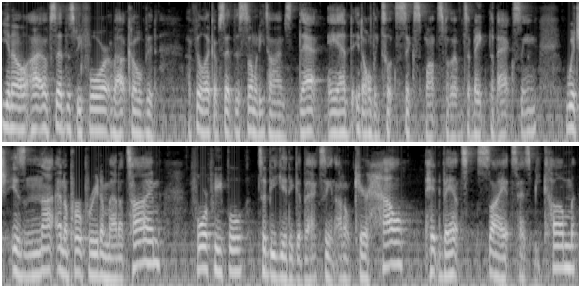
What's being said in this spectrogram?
you know I've said this before about COVID I feel like I've said this so many times that, and it only took six months for them to make the vaccine, which is not an appropriate amount of time for people to be getting a vaccine. I don't care how advanced science has become.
